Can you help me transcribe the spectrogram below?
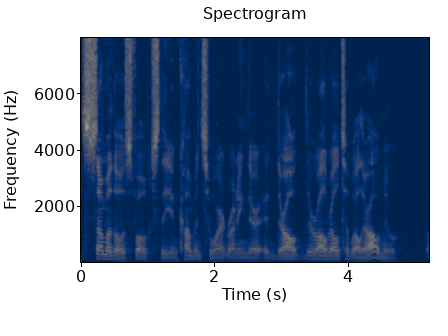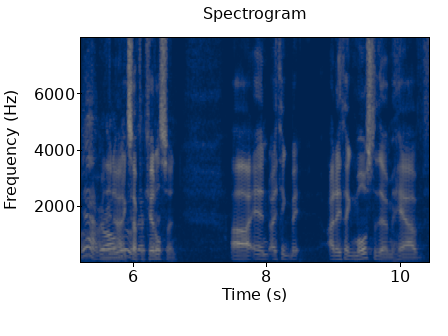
some of those folks, the incumbents who aren't running, they're, they're all, they're all relative, well, they're all new. Yeah, uh, they're all not? new, Except for that's right. Kittleson. Uh, And I think, ma- and I think most of them have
